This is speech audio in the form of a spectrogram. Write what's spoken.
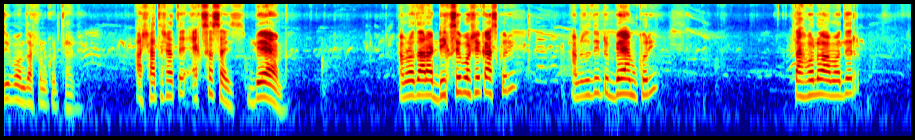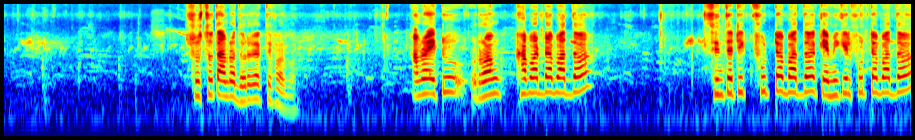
জীবনযাপন করতে হবে। আর সাথে সাথে এক্সারসাইজ ব্যায়াম, আমরা যারা ডিস্কে বসে কাজ করি আমরা যদি একটু ব্যায়াম করি, তাহলেও আমাদের সুস্থতা আমরা ধরে রাখতে পারব। আমরা একটু রং খাবারটা বাদ দেওয়া সিনথেটিক ফুডটা বাদ দেওয়া কেমিক্যাল ফুডটা বাদ দেওয়া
